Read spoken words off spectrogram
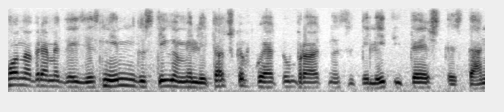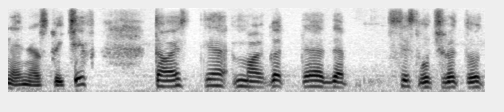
по-навреме да изясним, достигаме ли точка, в която броят на сателитите ще стане неустойчив, т.е. могат а, да се случват от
